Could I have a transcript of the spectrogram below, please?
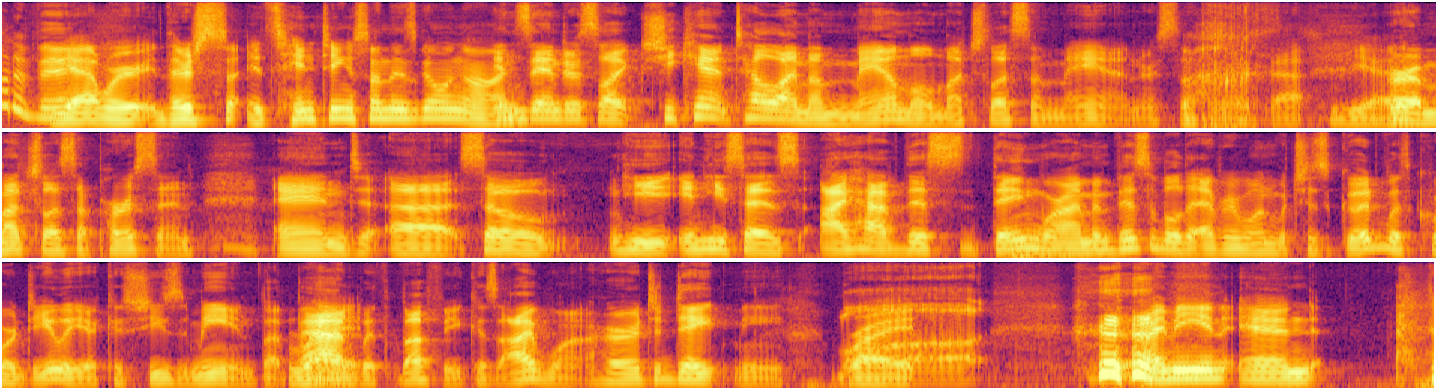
out of it. yeah, where there's it's hinting something's going on. And Xander's like, she can't tell I'm a mammal, much less a man, or something like that, yeah. or a much less a person. And uh, so he and he says, I have this thing where I'm invisible to everyone, which is good with Cordelia because she's mean, but bad Right. with Buffy because I want her to date me. Right. I mean, and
